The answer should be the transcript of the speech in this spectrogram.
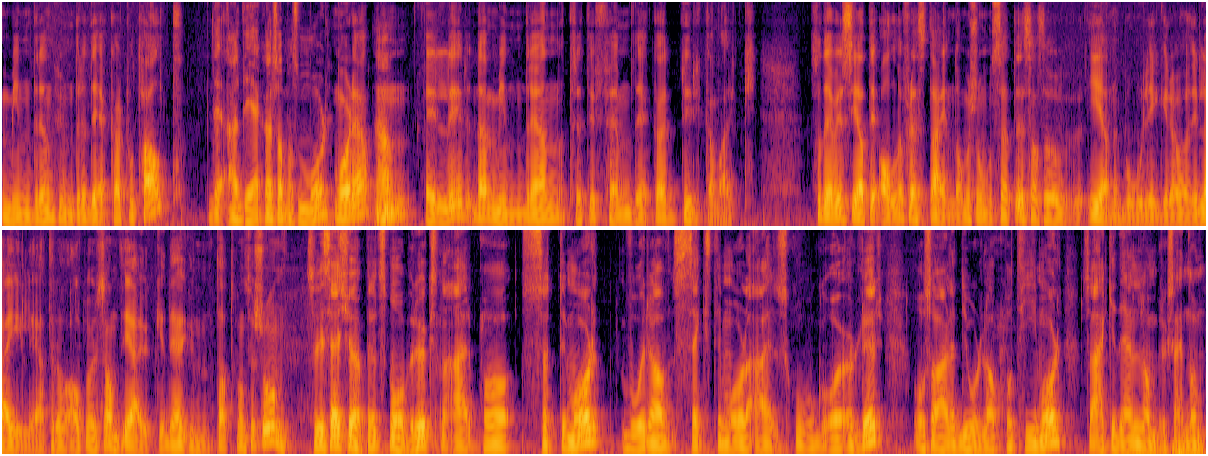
mindre enn 100 dekar totalt, Det er dekar samme som mål. målet, ja. Mm. eller det er mindre enn 35 dekar dyrka mark. Så det vil si at de aller fleste eiendommer som omsettes, altså eneboliger og leiligheter og alt mulig sånt, det er jo ikke, det er unntatt konsesjon. Så hvis jeg kjøper et småbruk som er på 70 mål, hvorav 60 mål er skog og øller, og så er det et jordlapp på 10 mål, så er ikke det en landbrukseiendom.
